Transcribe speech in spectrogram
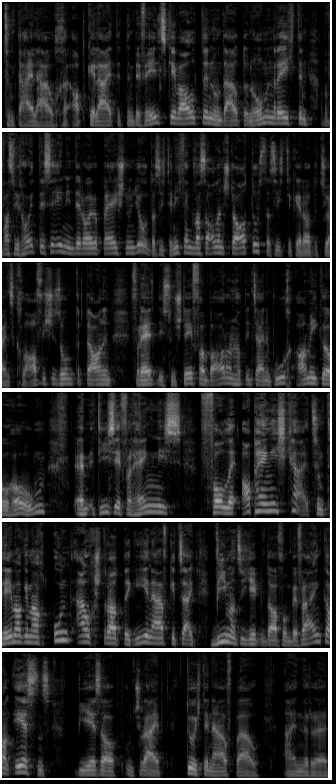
zum Teil auch abgeleiteten Befehlsgewalten und autonomen Rechten, aber was wir heute sehen in der Europäischen Union, das ist ja nicht ein Vasallenstatus, das ist ja geradezu ein sklavisches Untertanenverhältnis. Und Stefan Baron hat in seinem Buch Amigo Home ähm, diese verhängnisvolle Abhängigkeit zum Thema gemacht und auch Strategien aufgezeigt, wie man sich eben davon befreien kann. Erstens, wie er sagt und schreibt, durch den Aufbau einer äh,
